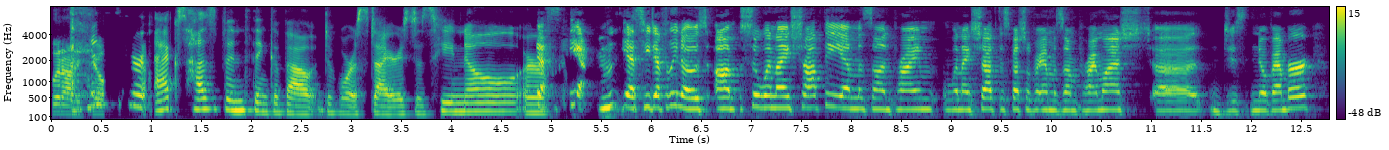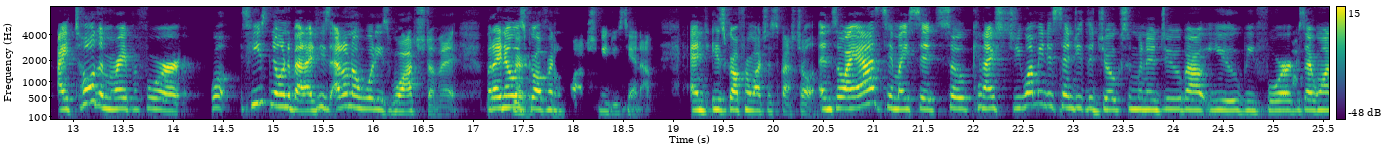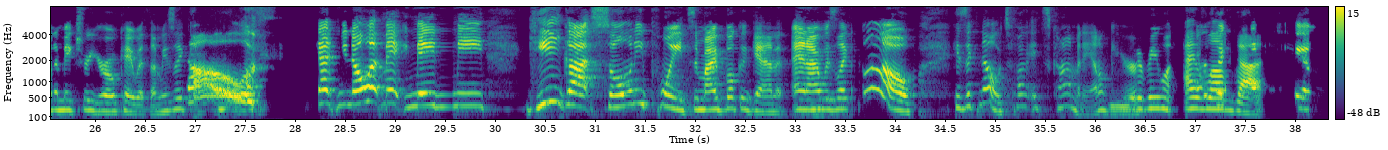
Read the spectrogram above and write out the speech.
put on a What show. does your ex-husband think about divorce diaries? Does he know or Yes, yeah, mhm, yes, he definitely knows. Um, so when I shot the Amazon Prime, when I shot the special for Amazon Prime last uh just November, I told him right before. Well, he's known about it. He's I don't know what he's watched of it, but I know his girlfriend watched me do stand up, and his girlfriend watched a special. And so I asked him. I said, "So can I? Do you want me to send you the jokes I'm going to do about you before? Because I want to make sure you're okay with them." He's like, no? Yeah, you know what made, made me he got so many points in my book again and i was like oh he's like no it's fun it's comedy i don't care Whatever you want. I was love like, that.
